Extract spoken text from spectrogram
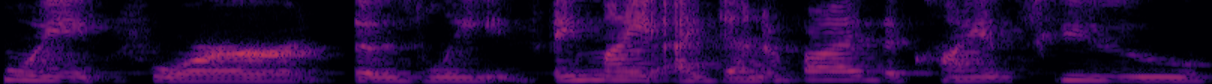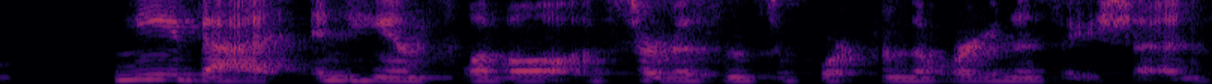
point for those leads. They might identify the clients who need that enhanced level of service and support from the organization.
